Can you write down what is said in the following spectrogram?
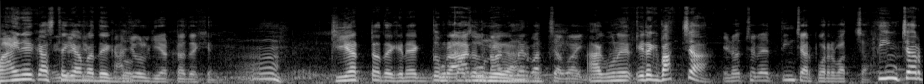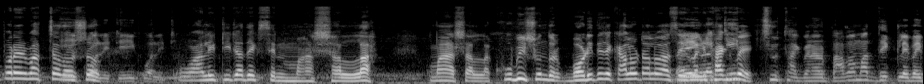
মাইনের কাছ থেকে আমরা দেখব। কাজল গিয়ারটা দেখেন। উম, জিয়ারটা দেখেন একদম কাজল আগুনের বাচ্চা ভাই। আগুনের এটা কি বাচ্চা? এটা হচ্ছে ভাই তিন চার পরের বাচ্চা। তিন চার পরের বাচ্চা দর্শক। কোয়ালিটি এই কোয়ালিটি কোয়ালিটিটা দেখছেন মাশাল্লাহ মাশাল্লাহ খুবই সুন্দর। বডিতে যে কালো টালো আছে এগুলো কি থাকবে? কিছু থাকবে না। আর বাবা মা দেখলে ভাই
